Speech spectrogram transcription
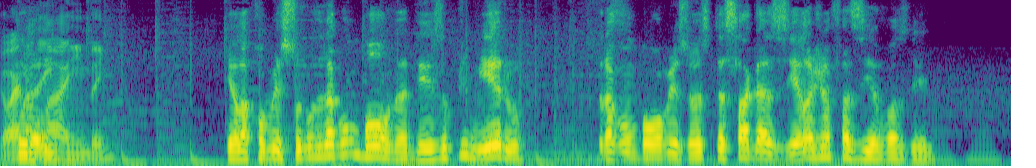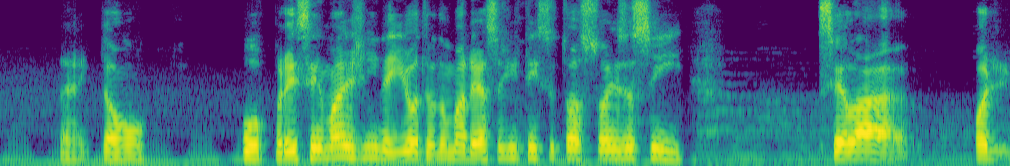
Olha lá ainda, hein? ela começou no Dragon Ball, né? Desde o primeiro Dragon Ball mesmo, antes da saga Z, ela já fazia a voz dele. Né? Então, pô, por aí você imagina. E outra, numa dessas a gente tem situações assim, sei lá, pode,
